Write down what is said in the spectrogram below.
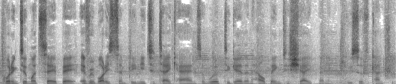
According to Motsepe, everybody simply needs to take hands and work together in helping to shape an inclusive country.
